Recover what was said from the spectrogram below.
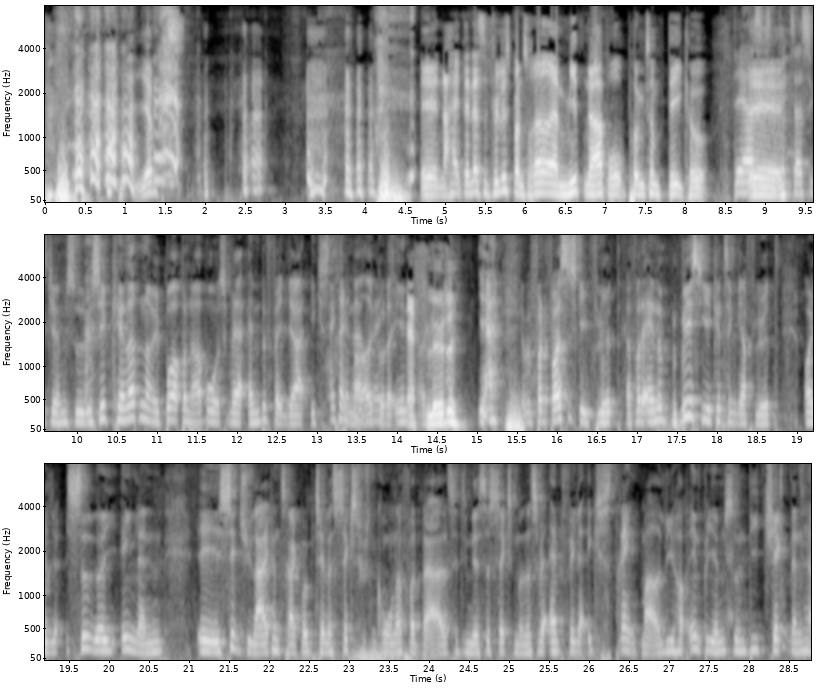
yep. øh, nej, den er selvfølgelig sponsoreret af mitnørrebro.dk. Det er altså sådan en Øh. fantastisk hjemmeside. Hvis I ikke kender den, og I bor på Nørrebro, så vil jeg anbefale jer ekstremt meget at gå derind. At og- flytte. Ja, jamen for det første skal I flytte, og for det andet, hvis I ikke kan tænke jer at flytte, og I sidder i en eller anden øh, sindssyg lejekontrakt, hvor I betaler 6.000 kroner for et værelse de næste 6 måneder, så vil jeg anbefale jer ekstremt meget. Lige hop ind på hjemmesiden, lige tjek den her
